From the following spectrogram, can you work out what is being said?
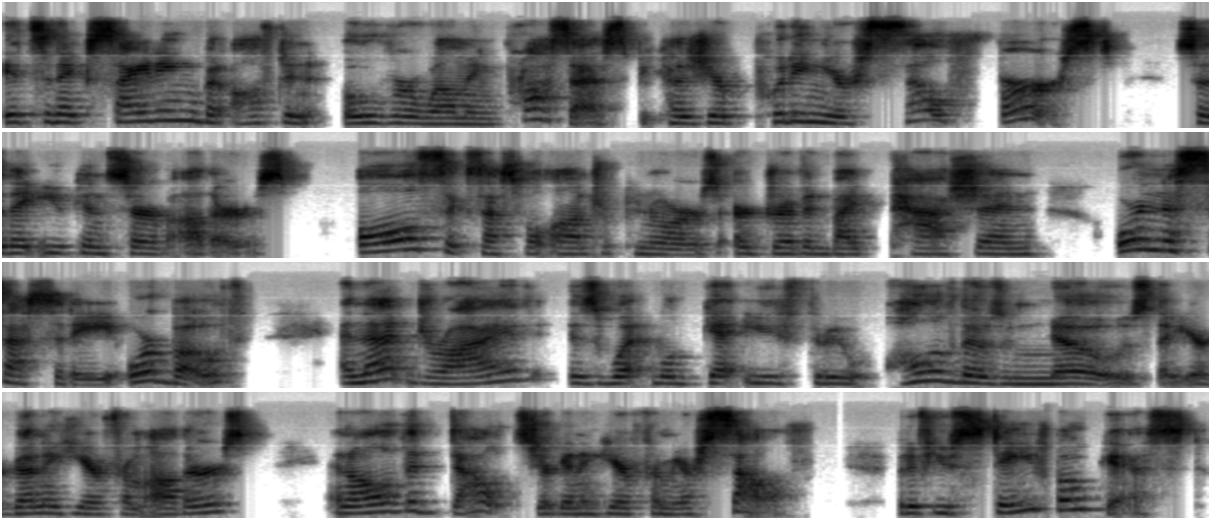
It's an exciting but often overwhelming process because you're putting yourself first so that you can serve others. All successful entrepreneurs are driven by passion or necessity or both and that drive is what will get you through all of those no's that you're going to hear from others and all of the doubts you're going to hear from yourself. But if you stay focused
